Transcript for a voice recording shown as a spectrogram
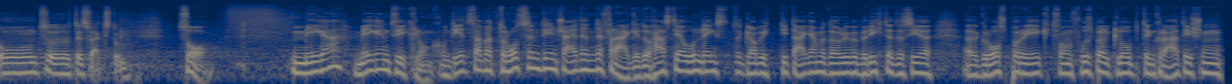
und äh, das Wachstum. So, Mega, mega Entwicklung. Und jetzt aber trotzdem die entscheidende Frage. Du hast ja unlängst, glaube ich, die Tage haben wir darüber berichtet, dass ihr ein Großprojekt vom Fußballclub, den kroatischen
